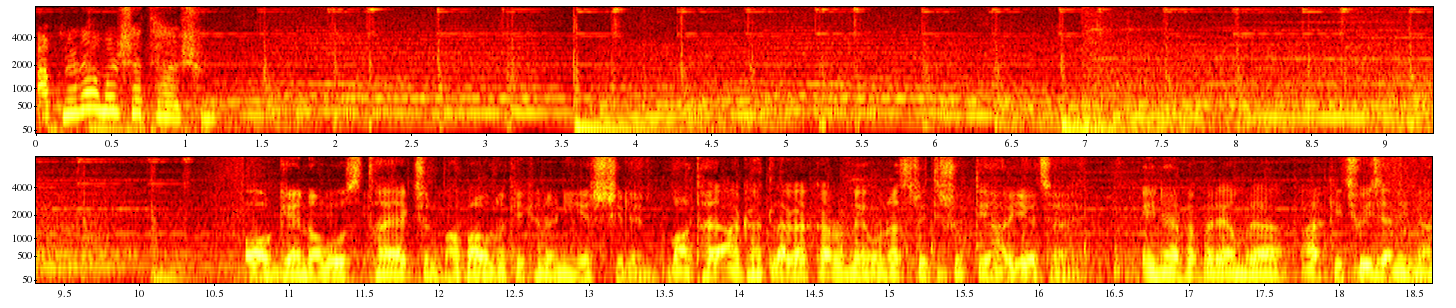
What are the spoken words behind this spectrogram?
আপনারা আমার সাথে আসুন। অজ্ঞান অবস্থায় একজন বাবা ওনাকে এখানে নিয়ে এসেছিলেন। মাথায় আঘাত লাগার কারণে ওনার স্মৃতিশক্তি হারিয়ে যায়। এনার ব্যাপারে আমরা আর কিছুই জানি না।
